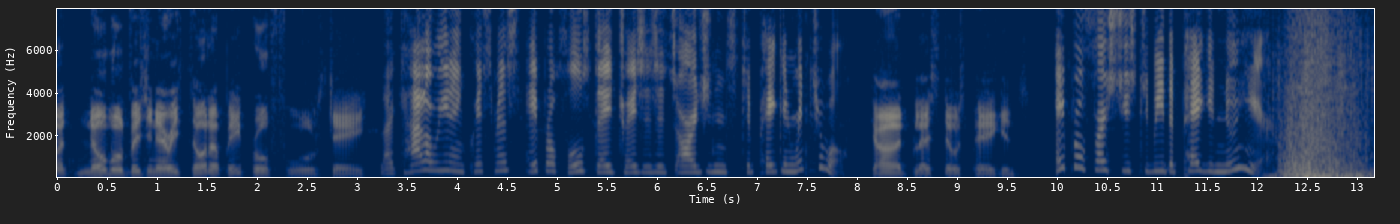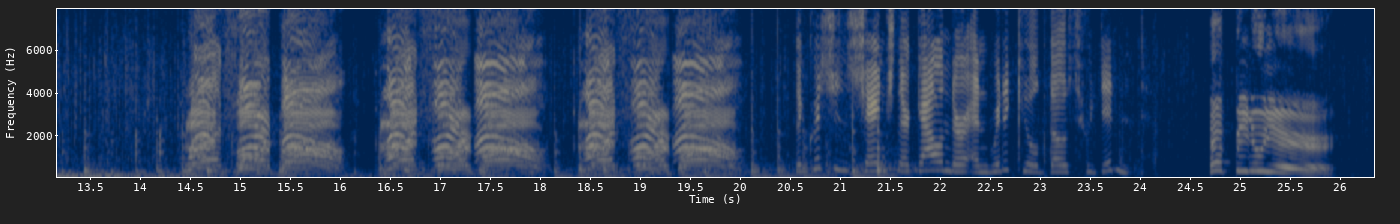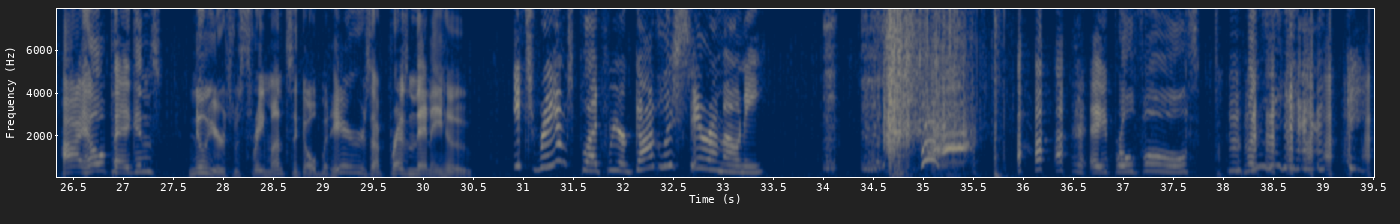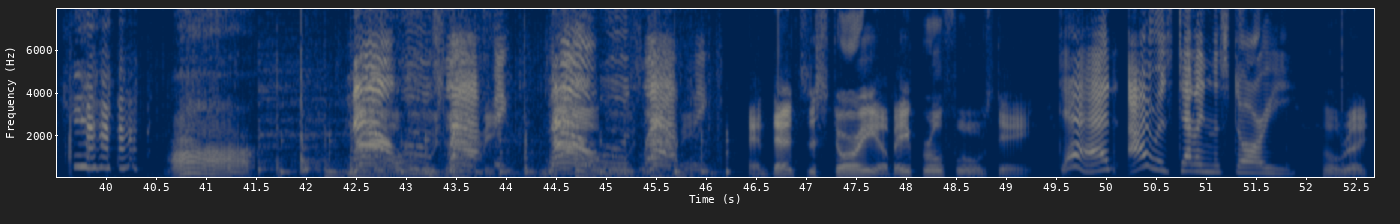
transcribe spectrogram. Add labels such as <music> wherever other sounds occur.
what noble visionary thought up April Fool's Day. Like Halloween and Christmas, April Fool's Day traces its origins to pagan ritual. God bless those pagans. April 1st used to be the pagan New Year. Blood for Baal! Blood for Baal! Blood for Baal! The Christians changed their calendar and ridiculed those who didn't. Happy New Year! Hi ho, pagans! New Year's was three months ago, but here's a present anywho. It's ram's blood for your godless ceremony. <laughs> April Fools! <laughs> now who's laughing? Now who's laughing? And that's the story of April Fool's Day. Dad, I was telling the story. All right.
